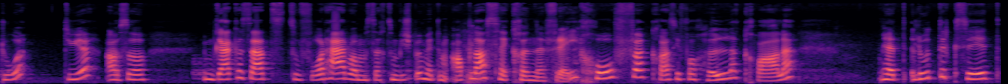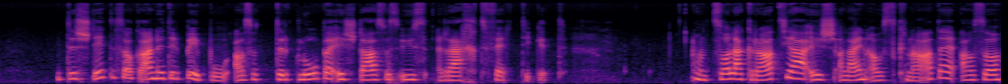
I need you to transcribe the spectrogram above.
tun. Also im Gegensatz zu vorher, wo man sich zum Beispiel mit dem Ablass hat können freikaufen quasi von Höllenqualen, hat Luther gesehen, das steht so gar nicht in der Bibel. Also der Glaube ist das, was uns rechtfertigt. Und sola gratia ist allein aus Gnade, also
